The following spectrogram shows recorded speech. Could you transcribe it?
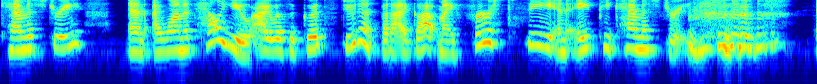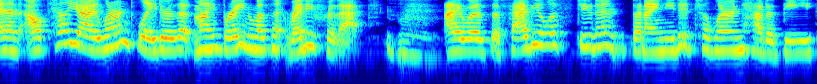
chemistry. And I want to tell you, I was a good student, but I got my first C in AP chemistry. and I'll tell you, I learned later that my brain wasn't ready for that. Mm. I was a fabulous student, but I needed to learn how to be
